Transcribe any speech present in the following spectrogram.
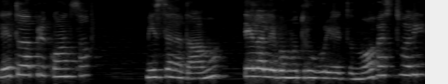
leto je pri koncu, mi se ne damo, delali bomo drugo leto nove stvari,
